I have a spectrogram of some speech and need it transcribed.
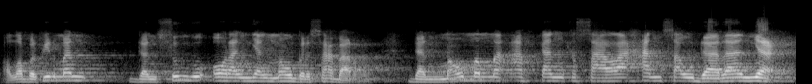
Allah berfirman dan sungguh orang yang mau bersabar dan mau memaafkan kesalahan saudaranya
